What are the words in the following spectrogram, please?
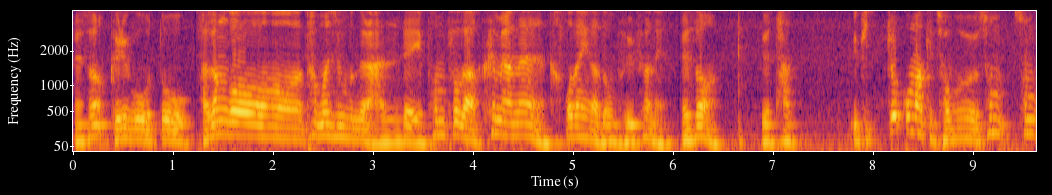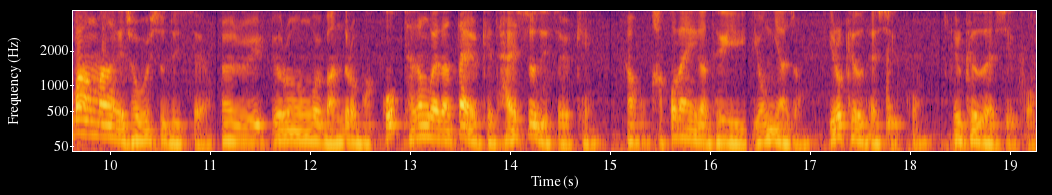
그래서 그리고 또 자전거 타보신 분들 아는데 이 펌프가 크면은 갖고 다니기가 너무 불편해요. 그래서 이거 다 이렇게 조그맣게 접을 손 손바닥만하게 접을 수도 있어요. 그래서 이런 걸 만들어 봤고 자전거에다 딱 이렇게 달 수도 있어요. 이렇게 갖고 갖고 다니기가 되게 영리하죠. 이렇게도 될 수 있고 이렇게도 될 수 있고.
